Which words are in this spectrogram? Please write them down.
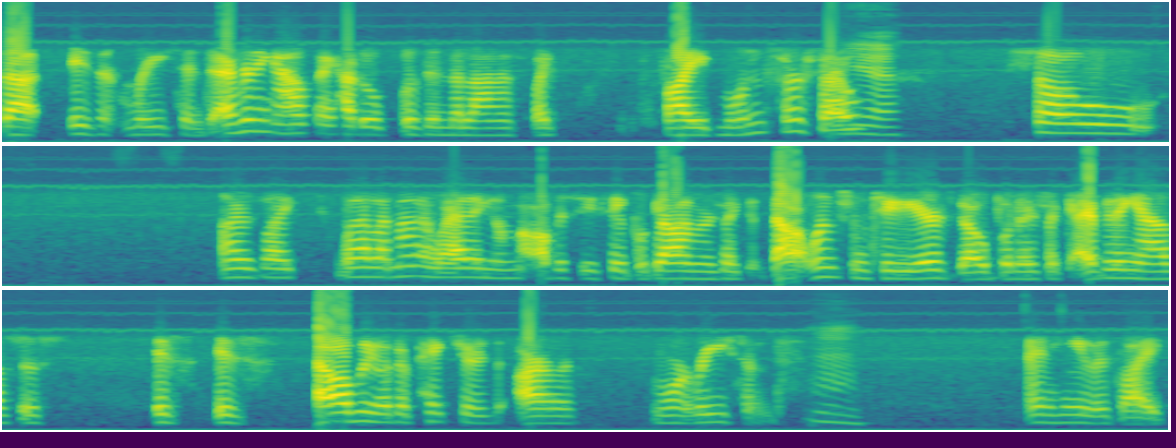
that isn't recent. Everything else I had up was in the last like five months or so. Yeah. So I was like, well, I'm at a wedding. I'm obviously super glamorous. Like that one's from two years ago, but I was like, everything else is is is all my other pictures are more recent. Mm. And he was like,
